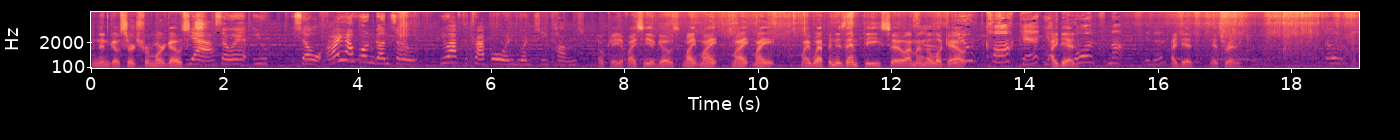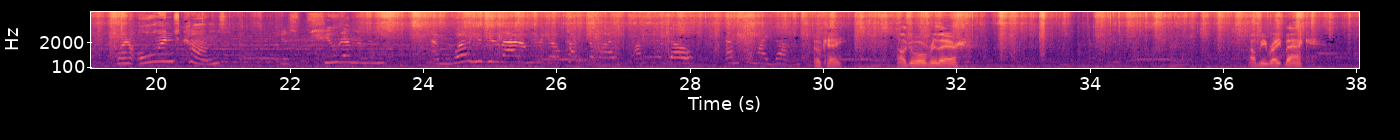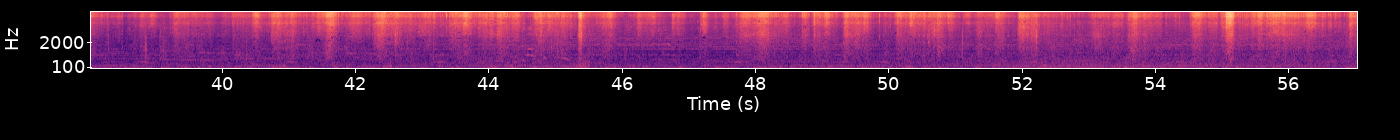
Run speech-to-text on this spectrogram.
And then go search for more ghosts. yeah, so it you So I have one gun, so you have to trap Orange when she comes. Okay, if I see a ghost, my my my my my weapon is empty, so I'm on the lookout. You cock it. I did. No, it's not. Is it? I did. It's ready. Okay. I'll go over there. I'll be right back.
